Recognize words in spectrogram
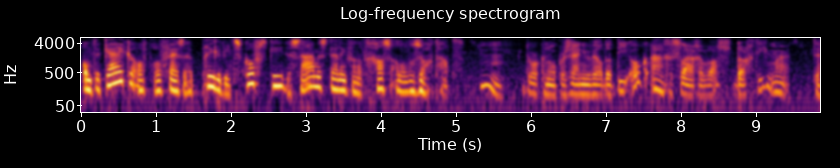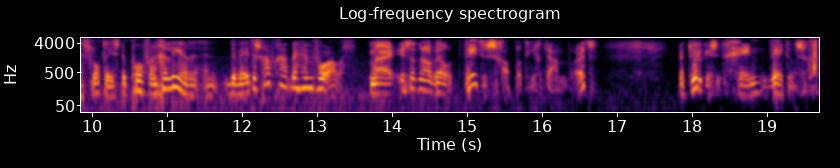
om te kijken of professor Prilewitskowski de samenstelling van het gas al onderzocht had. Hmm, doorknoper zei nu wel dat die ook aangeslagen was, dacht hij, maar tenslotte is de prof een geleerde en de wetenschap gaat bij hem voor alles. Maar is dat nou wel wetenschap wat hier gedaan wordt? Natuurlijk is het geen wetenschap.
